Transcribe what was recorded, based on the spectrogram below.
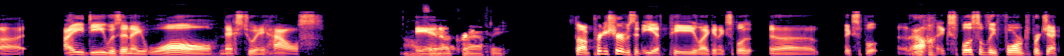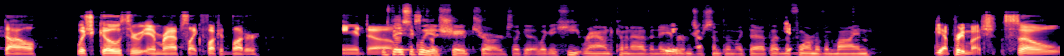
uh, IED was in a wall next to a house, Oh, they And are crafty. so I'm pretty sure it was an EFP, like an explo- uh, expl- ugh, explosively formed projectile, which go through MRAPs like fucking butter. And um, It's basically a shaped charge, like a like a heat round coming out of an Yeah. Abrams or something like that, but in the form of a mine. Yeah, pretty much. So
